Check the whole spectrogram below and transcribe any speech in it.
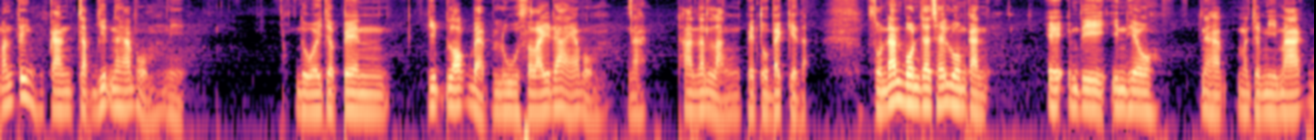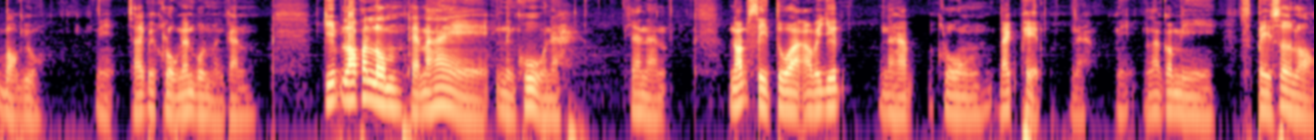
มันติ้งการจับยึดนะครับผมนี่โดยจะเป็นกิฟล็อกแบบรูสไลด์ได้ครับผมนะ ทางด้านหลังเป็นตัวแบ็กเก็ตอะส่วนด้านบนจะใช้รวมกัน AMD Intel นะครับมันจะมีมาร์กบอกอยู่นี่ใช้เป็นโครงด้านบนเหมือนกันกิฟล็อกพัดลมแถมมาให้ 1 คู่นะแค่นั้นน็อต4ตัวเอาไว้ยึดนะครับโครงแบ็กเพจนะนี่แล้วก็มีสเปเซอร์รอง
